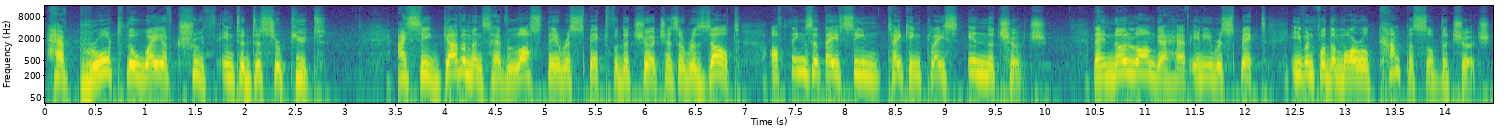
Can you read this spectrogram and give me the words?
have brought the way of truth into disrepute. I see governments have lost their respect for the church as a result of things that they've seen taking place in the church. They no longer have any respect even for the moral compass of the church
